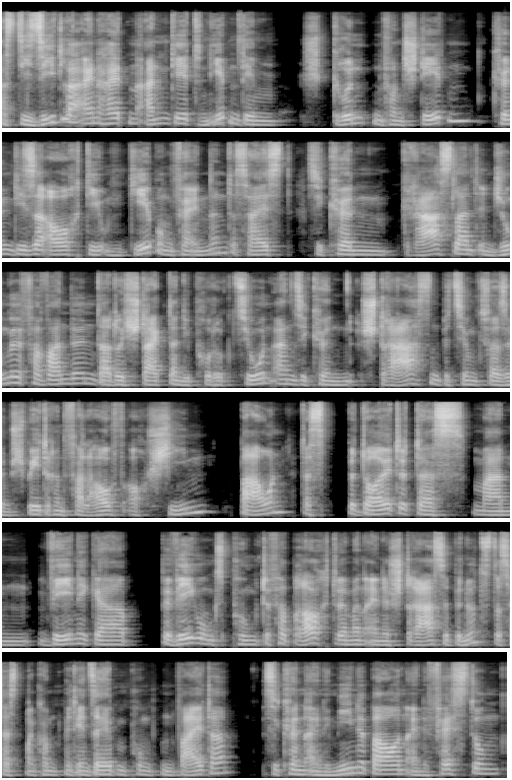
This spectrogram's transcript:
Was die Siedlereinheiten angeht, neben dem Gründen von Städten, können diese auch die Umgebung verändern. Das heißt, sie können Grasland in Dschungel verwandeln, dadurch steigt dann die Produktion an. Sie können Straßen beziehungsweise im späteren Verlauf auch Schienen bauen. Das bedeutet, dass man weniger Bewegungspunkte verbraucht, wenn man eine Straße benutzt. Das heißt, man kommt mit denselben Punkten weiter. Sie können eine Mine bauen, eine Festung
